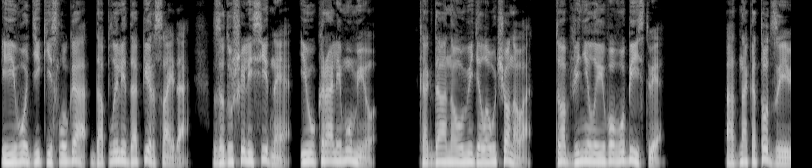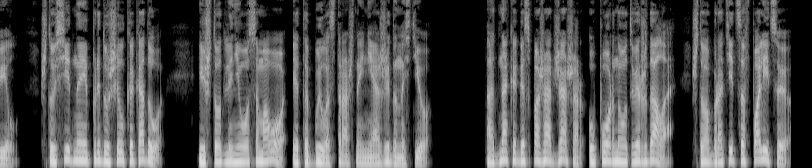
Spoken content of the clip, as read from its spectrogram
и его дикий слуга доплыли до Пирсайда, задушили Сиднея и украли мумию. Когда она увидела ученого, то обвинила его в убийстве. Однако тот заявил, что Сиднey придушил Кокоду, и что для него самого это было страшной неожиданностью. Однако госпожа Джашер упорно утверждала, что обратится в полицию,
